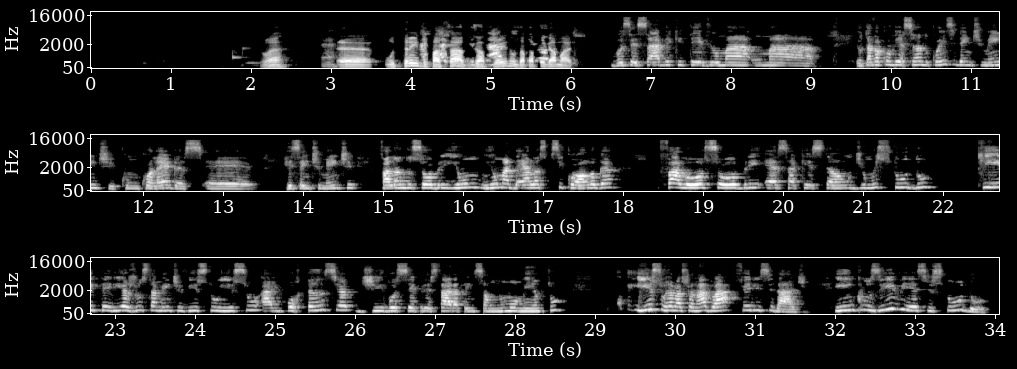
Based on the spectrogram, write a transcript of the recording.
Não é? É. É, o trem do passado já foi, não dá para pegar mais. Você sabe que teve uma. uma... Eu estava conversando, coincidentemente, com colegas é, recentemente, falando sobre, e, um, e uma delas, psicóloga, falou sobre essa questão de um estudo que teria justamente visto isso, a importância de você prestar atenção no momento, isso relacionado à felicidade. E, inclusive, esse estudo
